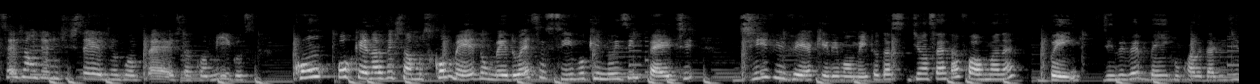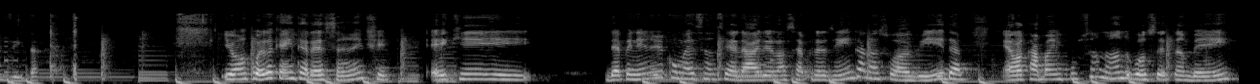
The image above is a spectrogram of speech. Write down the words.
seja onde a gente esteja, em alguma festa, com amigos, com, porque nós estamos com medo, um medo excessivo que nos impede de viver aquele momento de uma certa forma, né? Bem, de viver bem, com qualidade de vida. E uma coisa que é interessante é que dependendo de como essa ansiedade ela se apresenta na sua vida, ela acaba impulsionando você também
